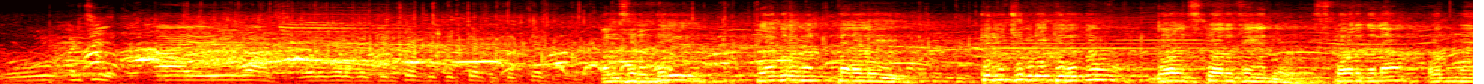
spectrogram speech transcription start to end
ഓ, അടിച്ച് അയ്യ ഗോൾ ഗോൾ ഗോൾ തിരിച്ചടിച്ച് തിരിച്ചടിച്ച് മത്സരത്തിൽ ക്ലബർമൻ പരളി തിരിച്ചു പിടിക്കുന്നു ഗോൾ സ്കോർ ചെയ്യുന്നു സ്കോർ നില ഒന്ന്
